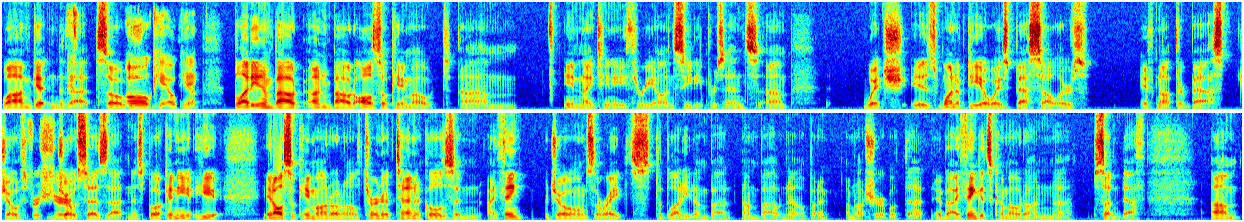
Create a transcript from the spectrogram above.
Well, I'm getting to that. So oh, okay, okay. Yeah. Bloodied and unbowed, unbowed also came out um, in 1983 on CD Presents, um, which is one of DOA's bestsellers if not their best. Joe sure. Joe says that in his book, and he, he it also came out on Alternative Tentacles, and I think Joe owns the rights to Bloodied Unbowed, Unbowed now, but I'm, I'm not sure about that. I think it's come out on uh, Sudden Death. Um,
